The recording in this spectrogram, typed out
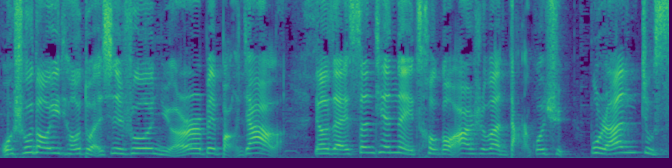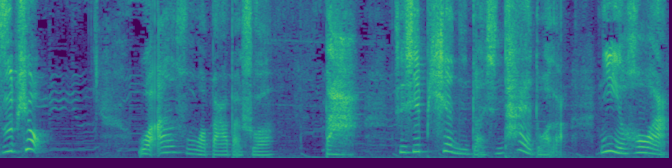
我收到一条短信，说女儿被绑架了，要在三天内凑够二十万打过去，不然就撕票。”我安抚我爸爸说：“爸，这些骗子短信太多了。”你以后啊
